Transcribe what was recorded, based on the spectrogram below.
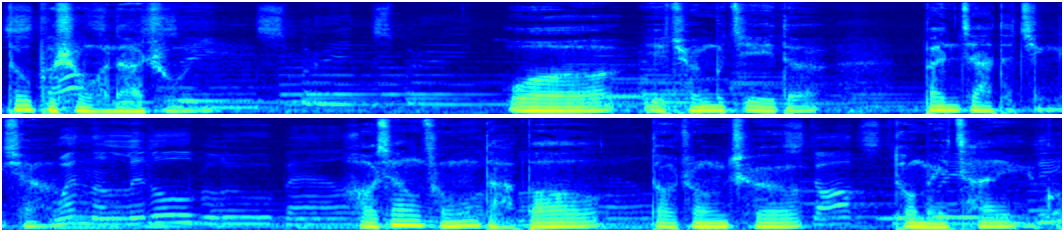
都不是我拿主意。我也全部记得搬家的景象，好像从打包到装车都没参与过。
